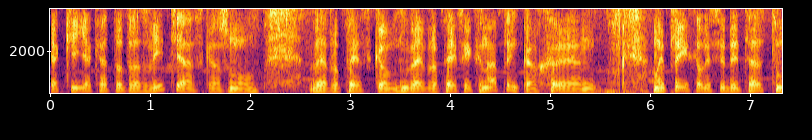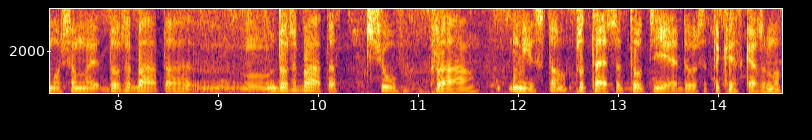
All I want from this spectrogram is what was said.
Яке, яке тут розвиття, скажімо, в європейському в європейських напрямках. Ми приїхали сюди теж, тому що ми дуже багато дуже багато чув про місто, про те, що тут є дуже таке, скажімо,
